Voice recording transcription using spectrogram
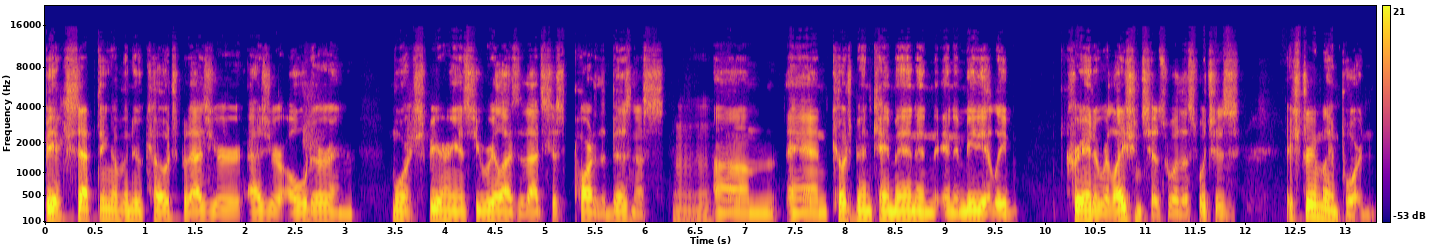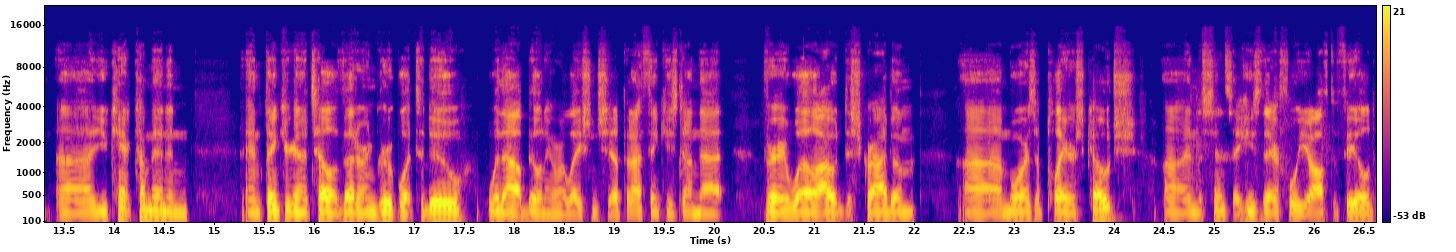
be accepting of a new coach. But as you're as you're older and more experienced, you realize that that's just part of the business. Mm-hmm. Um, and Coach Ben came in and, and immediately created relationships with us, which is extremely important. Uh, you can't come in and and think you're going to tell a veteran group what to do without building a relationship. And I think he's done that very well. I would describe him uh, more as a player's coach uh, in the sense that he's there for you off the field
